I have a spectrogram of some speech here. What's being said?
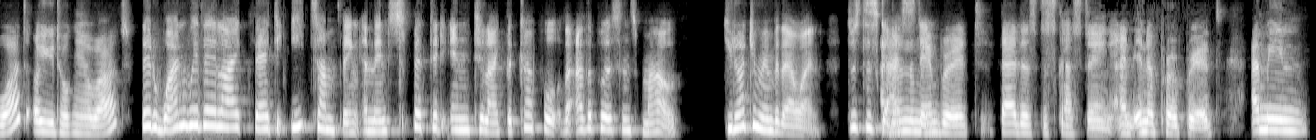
What are you talking about? that one where they like they had to eat something and then spit it into like the couple, the other person's mouth. Do you not remember that one? It was I don't remember it. That is disgusting and inappropriate. I mean,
